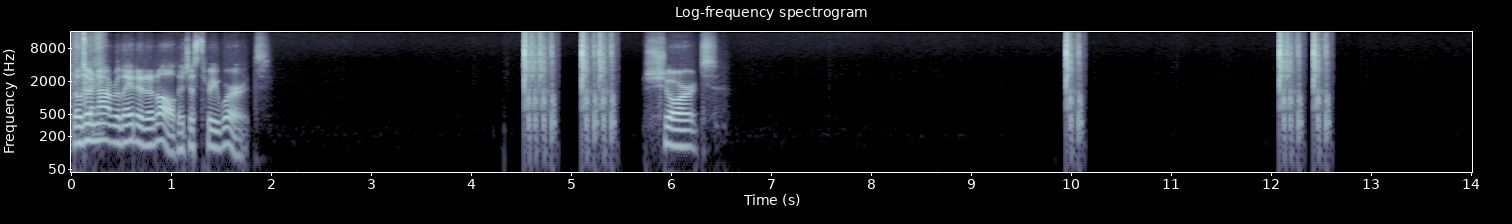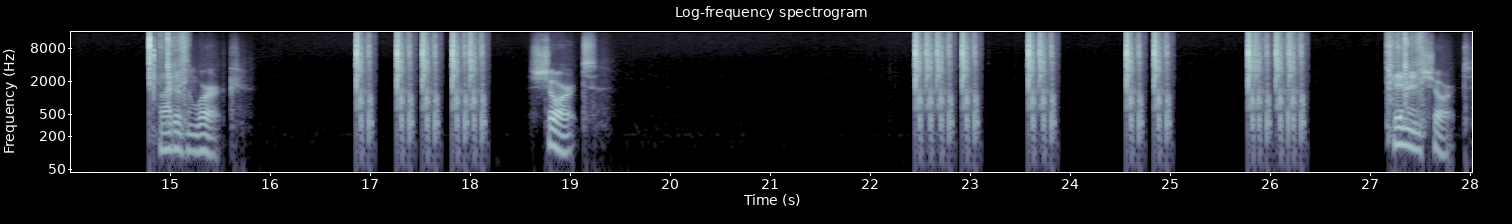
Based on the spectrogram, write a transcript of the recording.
Those are not related at all. They're just three words. Short. Well, that doesn't work. Short. Thin and short.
